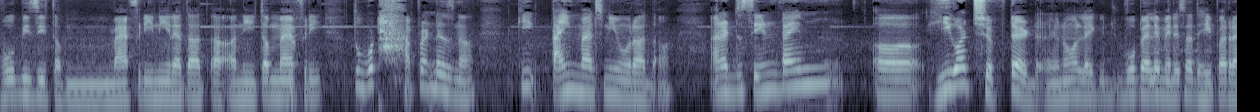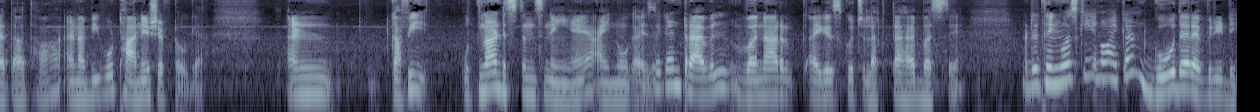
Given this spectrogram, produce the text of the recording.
वो बिज़ी तब मैं फ्री नहीं रहता था, नहीं, तब मैं फ्री तो वट हैपन इज़ ना कि टाइम मैच नहीं हो रहा था. And at the same time ही got shifted you know like वो पहले मेरे साथ यहीं पर रहता था एंड अभी वो ठाणे शिफ्ट हो गया. एंड काफ़ी उतना डिस्टेंस नहीं है I know guys I can travel one hour I guess कुछ लगता है बस से. बट द थिंग वॉज़ कि you know I can go there every day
